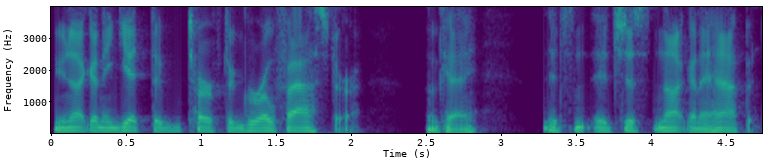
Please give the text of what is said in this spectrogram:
You're not going to get the turf to grow faster. Okay. It's, it's just not going to happen.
